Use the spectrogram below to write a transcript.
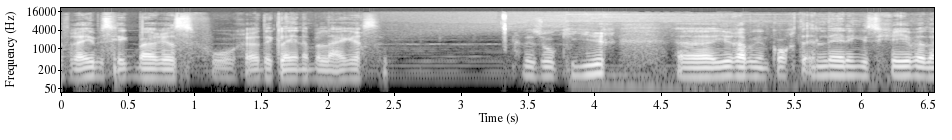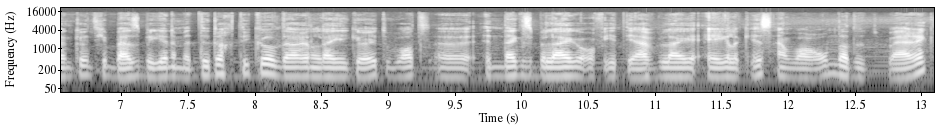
vrij beschikbaar is voor uh, de kleine beleggers. Dus ook hier, uh, hier heb ik een korte inleiding geschreven, dan kun je best beginnen met dit artikel. Daarin leg ik uit wat indexbeleggen of ETF-beleggen eigenlijk is en waarom dat het werkt.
